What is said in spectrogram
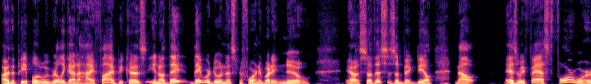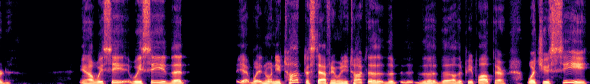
are the people that we really got a high five because you know they they were doing this before anybody knew you know so this is a big deal now as we fast forward you know we see we see that yeah, when, when you talk to Stephanie, when you talk to the, the the other people out there, what you see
